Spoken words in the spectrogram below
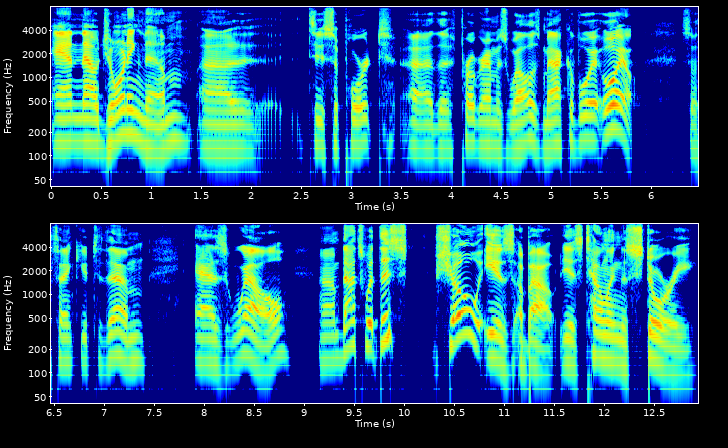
And now joining them uh, to support uh, the program as well as McAvoy Oil. So thank you to them as well. Um, that's what this show is about: is telling the story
